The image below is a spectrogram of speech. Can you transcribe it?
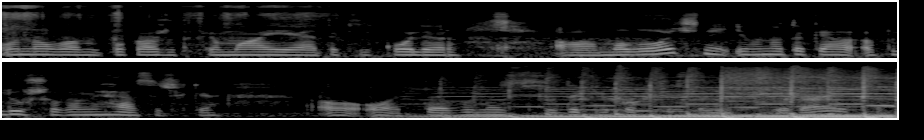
Воно вам покажу таке, має такий колір молочний, і воно таке а, плюшеве м'ясочки. От е, воно з декількох частин складається.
